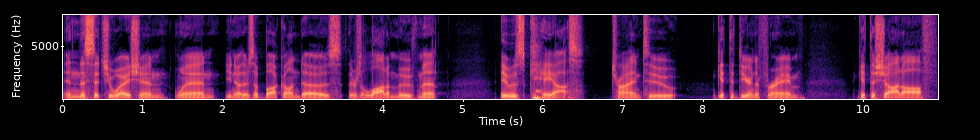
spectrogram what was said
in this situation, when you know there's a buck on does, there's a lot of movement. It was chaos trying to get the deer in the frame, get the shot off,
